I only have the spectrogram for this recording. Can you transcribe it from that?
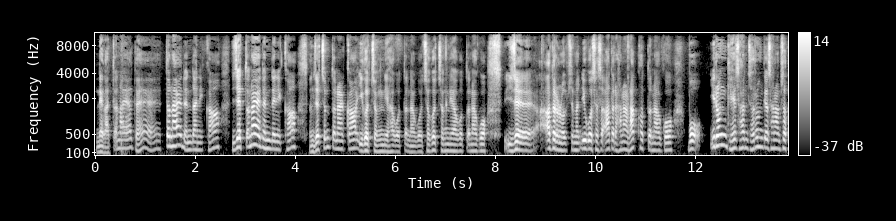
내가 떠나야 돼. 떠나야 된다니까. 이제 떠나야 된다니까. 언제쯤 떠날까? 이것 정리하고 떠나고 저것 정리하고 떠나고 이제 아들은 없지만 이곳에서 아들 하나 낳고 떠나고 뭐 이런 계산 저런 계산하면서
